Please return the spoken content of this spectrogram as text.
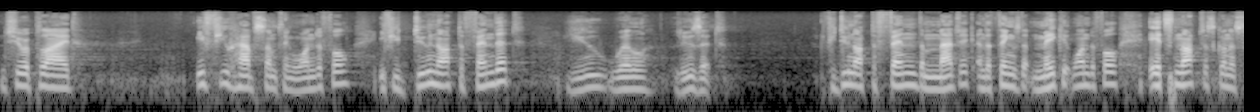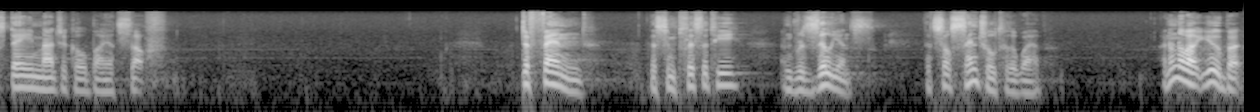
And she replied, if you have something wonderful, if you do not defend it, you will lose it. If you do not defend the magic and the things that make it wonderful, it's not just going to stay magical by itself. Defend the simplicity and resilience that's so central to the web. I don't know about you, but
